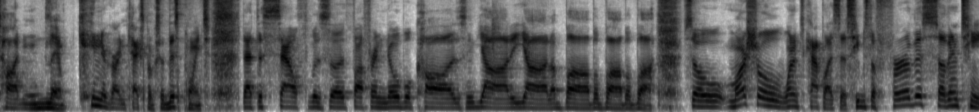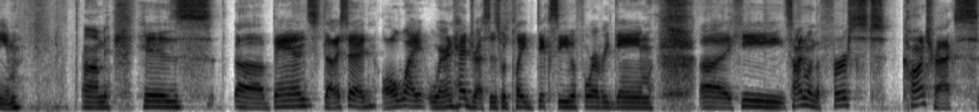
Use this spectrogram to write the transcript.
taught in you know, kindergarten textbooks at this point that the South was uh, fought for a noble cause and yada, yada, blah, blah, blah, blah, blah. So Marshall wanted to capitalize this. He was the furthest Southern team. Um, his uh, bands that I said, all white, wearing headdresses, would play Dixie before every game. Uh, he signed one of the first contracts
